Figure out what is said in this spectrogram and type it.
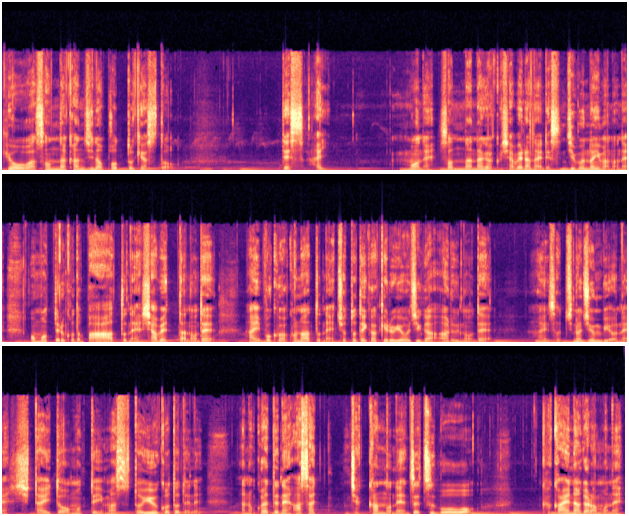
今日はそんな感じのポッドキャストです。はい。もうね、そんな長く喋らないです。自分の今のね、思ってることバーっとね、喋ったので、はい、僕はこの後ね、ちょっと出かける用事があるので、はい、そっちの準備をね、したいと思っています。ということでね、あの、こうやってね、朝若干のね絶望を抱えながらもね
